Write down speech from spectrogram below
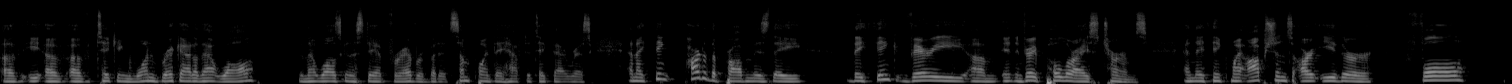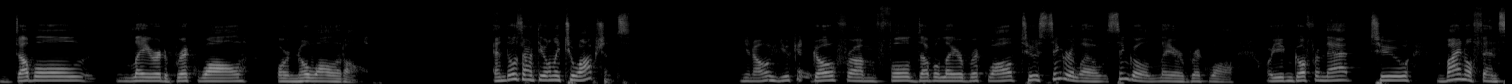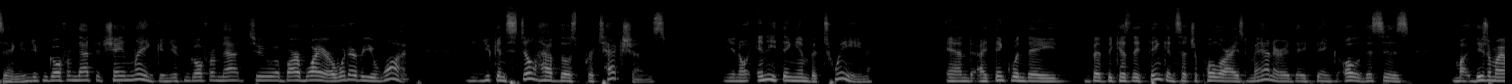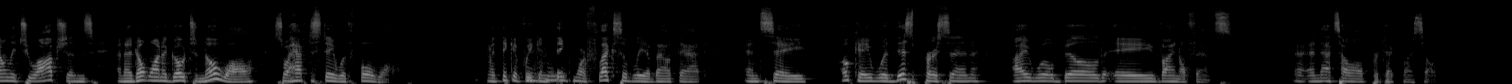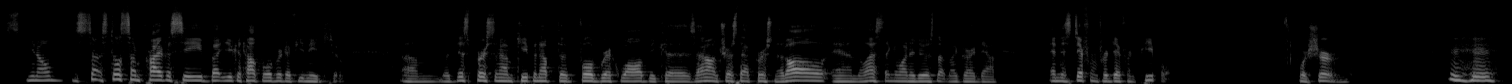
of of of taking one brick out of that wall, then that wall is going to stay up forever. But at some point, they have to take that risk. And I think part of the problem is they they think very um, in, in very polarized terms, and they think my options are either full double layered brick wall or no wall at all. And those aren't the only two options. You know Mm. you can go from full double layer brick wall to single low single layer brick wall or you can go from that to vinyl fencing and you can go from that to chain link and you can go from that to a barbed wire or whatever you want. You, you can still have those protections you know anything in between and i think when they but because they think in such a polarized manner they think oh this is my, these are my only two options and i don't want to go to no wall so i have to stay with full wall I think if we can Mhm. think more flexibly about that and say, okay, with this person, I will build a vinyl fence, and that's how I'll protect myself. You know, st- still some privacy, but you could hop over it if you need to. Um, with this person, I'm keeping up the full brick wall because I don't trust that person at all, and the last thing I want to do is let my guard down. And it's different for different people, for sure. Mhm.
